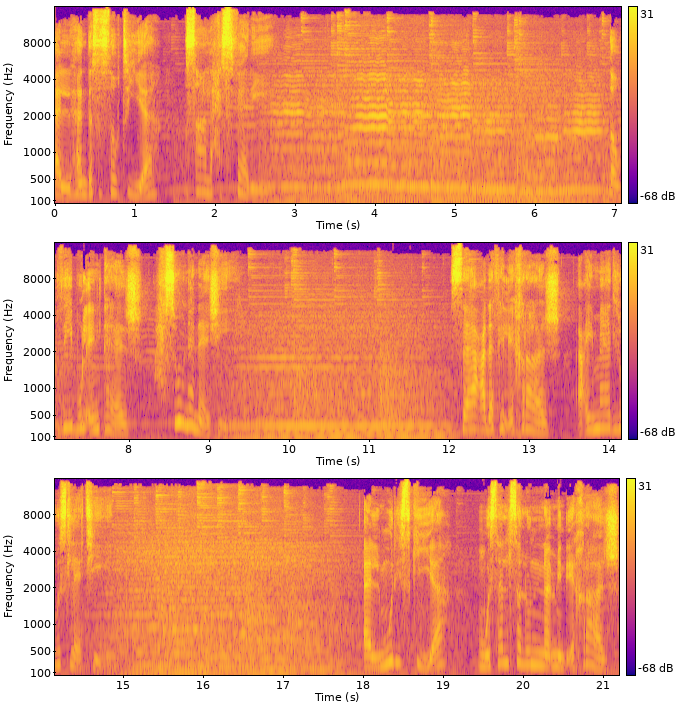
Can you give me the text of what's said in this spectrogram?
الهندسة الصوتية صالح السفاري. توظيب الإنتاج. حسون ناجي. ساعد في الإخراج عماد الوسلاتي الموريسكية مسلسل من إخراج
